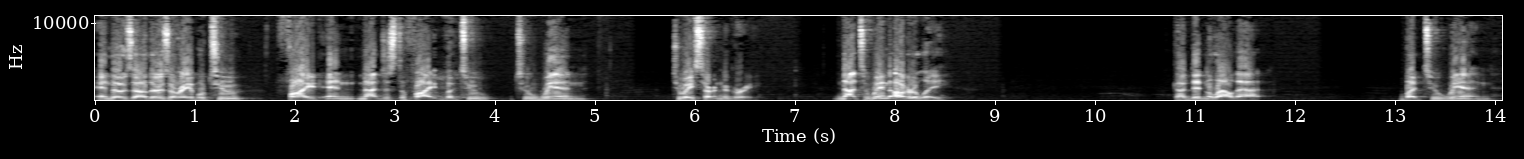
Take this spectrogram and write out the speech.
And those others are able to fight, and not just to fight, but to, to win to a certain degree. Not to win utterly. God didn't allow that. But to win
